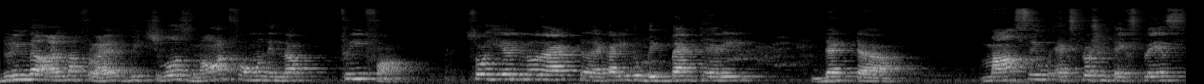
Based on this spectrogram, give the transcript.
During the origin of life which was not found in the free form. So here you know that uh, according to big bang theory that uh, massive explosion takes place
